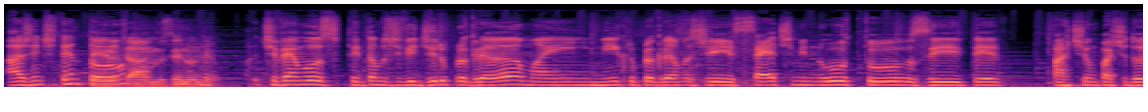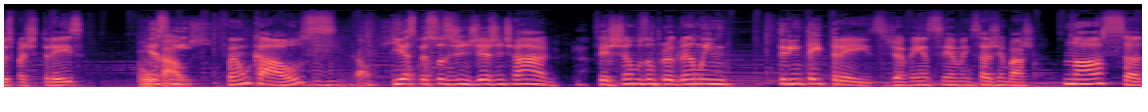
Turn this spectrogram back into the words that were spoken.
A gente tentou. Tentamos e não deu. Tivemos, tentamos dividir o programa em microprogramas de sete minutos e ter parte 1, parte 2, parte 3. Um e, assim, caos. Foi um caos. Caos. E as pessoas hoje em dia, a gente, ah, fechamos um programa em 33. Já vem assim a mensagem embaixo. Nossa,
